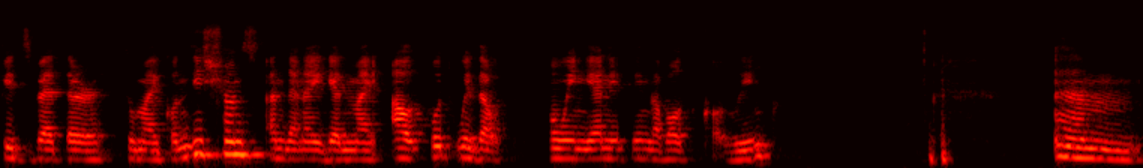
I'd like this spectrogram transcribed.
fits better to my conditions, and then I get my output without knowing anything about coding. Um,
